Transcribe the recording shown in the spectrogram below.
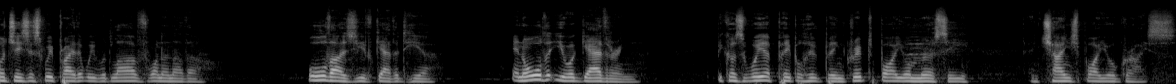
Lord Jesus, we pray that we would love one another, all those you've gathered here, and all that you are gathering, because we are people who've been gripped by your mercy and changed by your grace.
